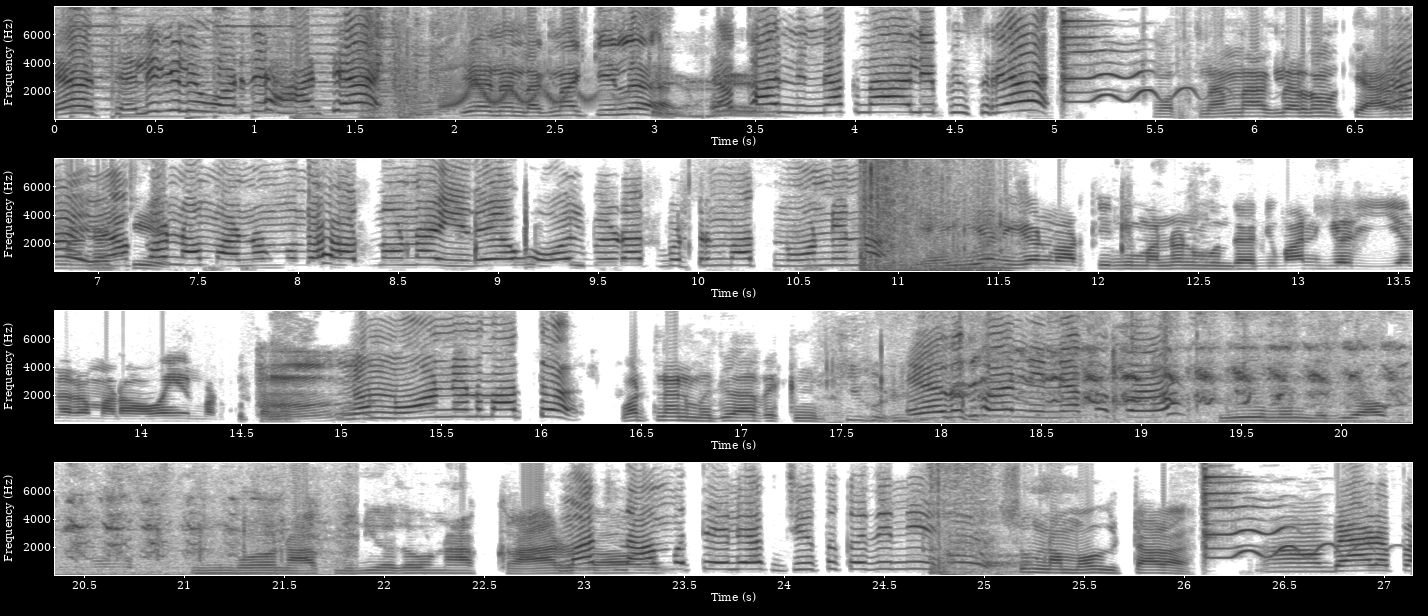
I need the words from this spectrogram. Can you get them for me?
ಏ ಚಲಿಗಿಲಿ ಹೊಡ್ದಿ ಹಾಟೆ. ಏ ನನ್ ಲಗ್ನ ಹಾಕಿಲ್ಲ. ಯಾಕ ನಿನ್ನಕ್ ನಾ ಅಲ್ಲಿ ಪಿಸ್ರೆ ಮತ್ ನನ್ನ ಆಗ್ಲಾರ್ದ ಮತ್ ಯಾರ ಹಾಕಿ? ನಮ್ಮ ಅಣ್ಣನ ಮುಂದೆ ಹಾತ್ ನೋಡ ಇದೇ ಹೋಲ್ ಬಿಡತ್ ಬಿಟ್ರ ಮತ್ ನೋಡ್ ನಿನ್ನ. ಏನ್ ಏನ್ ಮಾಡ್ತೀನಿ ನಿಮ್ಮ ಅಣ್ಣನ ಮುಂದೆ? ನಿಮ್ಮ ಅಣ್ಣ ಹೇಳಿ ಏನಾರ ಮಾಡೋ ಅವ ಏನ್ ಮಾಡ್ಕೊತಾನ? ನನ್ ನೋಡ್ ನಿನ್ನ ಮತ್ತ. ಒಟ್ ನನ್ ಮದ್ವೆ ಆಗ್ಬೇಕು ನೀ ಎದಕ್ಕ ನಿನ್ನಕಕ್ಕ ಏ ನನ್ ಮದ್ವೆ ಆಗ ನಿಮ್ಮ ನಾಲ್ಕು ಮನಿ ಅದಾವ ನಾಲ್ಕು ಕಾರ್ ಮತ್ ನಮ್ಮ ತಲೆ ಯಾಕ ಸುಮ್ ನಮ್ಮ ಇಟ್ಟಾಳ. ಬ್ಯಾಡಪ್ಪ.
